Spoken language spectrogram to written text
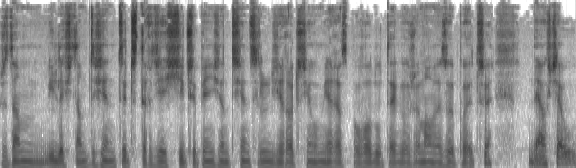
że tam ileś tam tysięcy, 40 czy 50 tysięcy ludzi rocznie umiera z powodu tego, że mamy złe powietrze. Ja bym chciał,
